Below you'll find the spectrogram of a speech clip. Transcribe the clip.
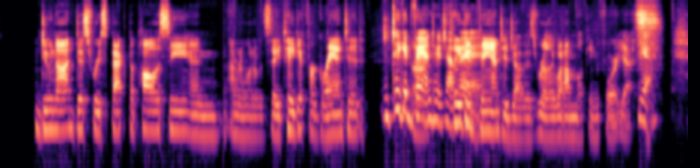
do not disrespect the policy and I don't know what I would say, take it for granted. Take advantage Uh, of take it. advantage of is really what I'm looking for. Yes. Yeah.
